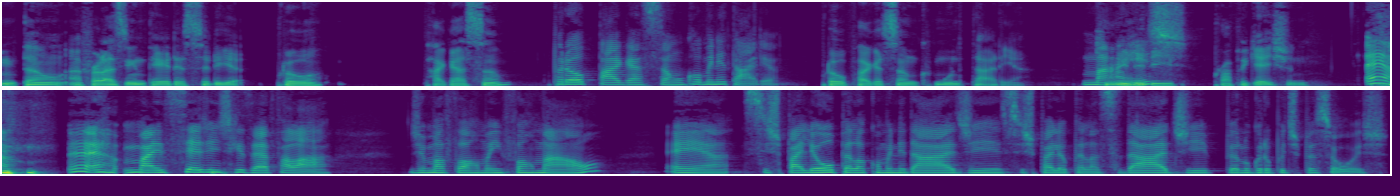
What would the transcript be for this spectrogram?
Então, a frase inteira seria propagação, Propagação comunitária. propagação comunitária. Community Mas, propagation. é, é, mas se a gente quiser falar de uma forma informal, é, se espalhou pela comunidade, se espalhou pela cidade, pelo grupo de pessoas.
